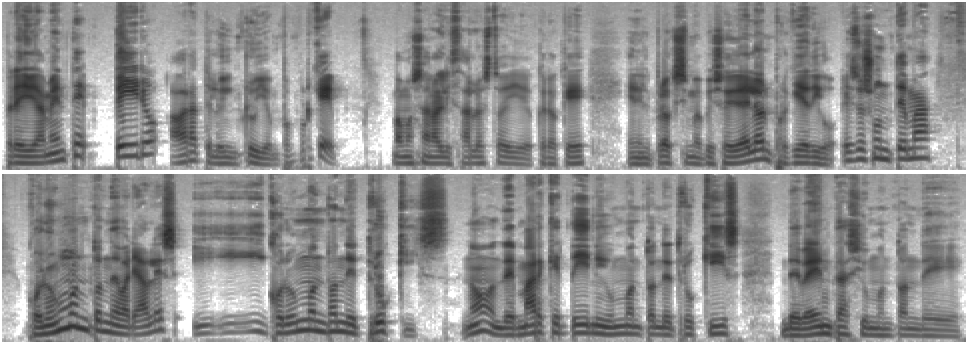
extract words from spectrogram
previamente, pero ahora te lo incluyen. ¿Por qué? Vamos a analizarlo esto y yo creo que en el próximo episodio de Elon, porque ya digo, eso es un tema con un montón de variables y, con un montón de truquis, ¿no? De marketing y un montón de truquis de ventas y un montón de,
